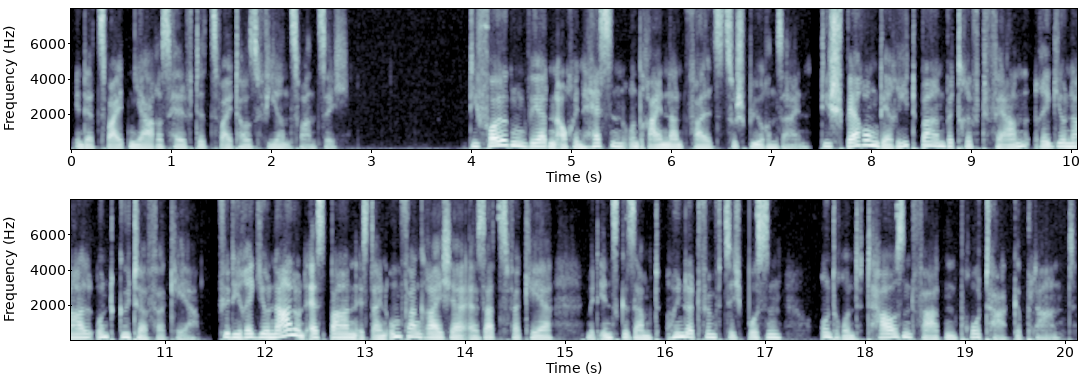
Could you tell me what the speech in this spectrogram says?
in der zweiten Jahreshälfte 2024. Die Folgen werden auch in Hessen und Rheinland-Pfalz zu spüren sein. Die Sperrung der Riedbahn betrifft Fern-, Regional- und Güterverkehr. Für die Regional- und S-Bahn ist ein umfangreicher Ersatzverkehr mit insgesamt 150 Bussen und rund 1000 Fahrten pro Tag geplant.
